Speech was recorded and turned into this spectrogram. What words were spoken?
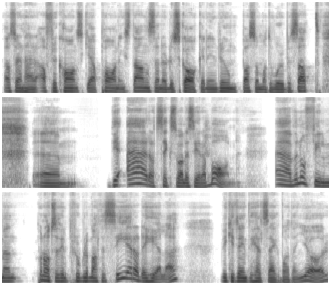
alltså den här afrikanska parningsdansen när du skakar din rumpa som att du vore besatt, ehm, det är att sexualisera barn. Även om filmen på något sätt vill problematisera det hela, vilket jag inte är helt säker på att den gör,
